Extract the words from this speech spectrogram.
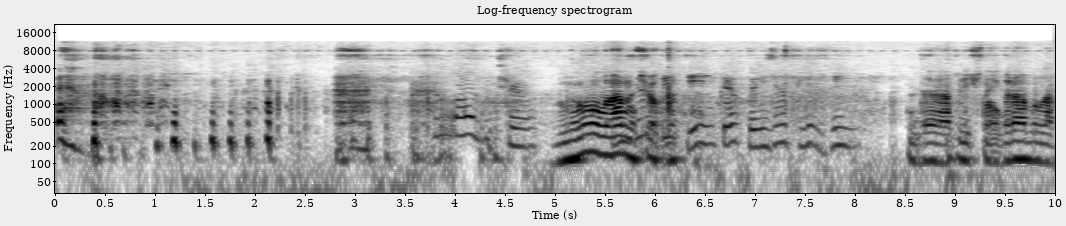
Ладно? Ну ладно, что. повезёт ли вы? Да, отличная игра была.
